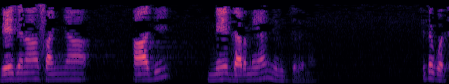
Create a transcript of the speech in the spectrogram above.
වේදනා සංඥා ආදී මේ ධර්මයන් නිරුද්ධ වෙනවා. එතකොට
